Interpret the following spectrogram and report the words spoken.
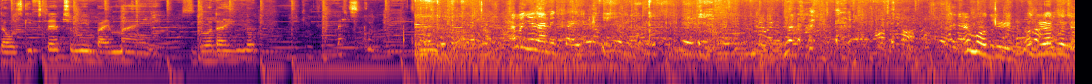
that was gifted to me by my brother-in-law. Let's go. How many you let me try? Emo ogiri, ogiri egole.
